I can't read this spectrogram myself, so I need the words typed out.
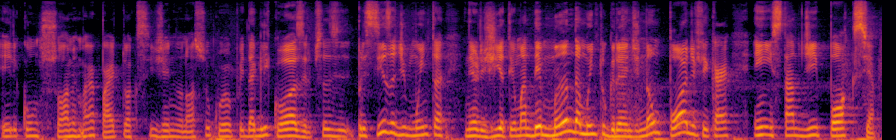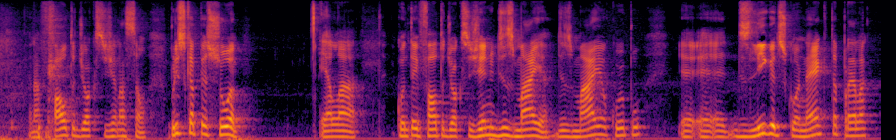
ele consome a maior parte do oxigênio do nosso corpo e da glicose. Ele precisa, precisa de muita energia, tem uma demanda muito grande, não pode ficar em estado de hipóxia, na falta de oxigenação. Por isso que a pessoa, ela, quando tem falta de oxigênio, desmaia, desmaia, o corpo é, é, é desliga, desconecta para ela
